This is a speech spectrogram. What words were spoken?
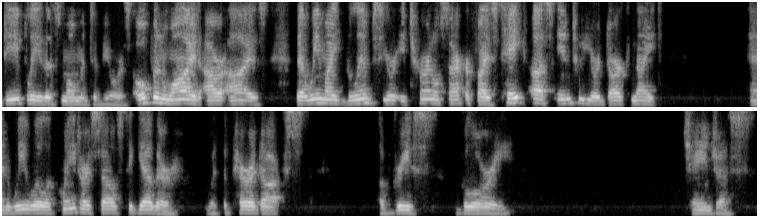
deeply this moment of yours. Open wide our eyes that we might glimpse your eternal sacrifice. Take us into your dark night and we will acquaint ourselves together with the paradox of grief's glory. Change us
